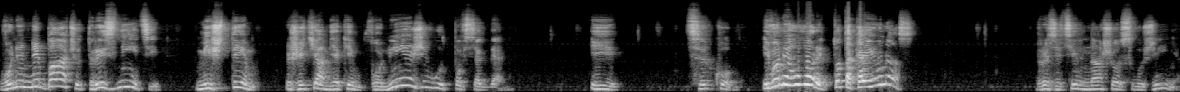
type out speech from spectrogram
вони не бачать різниці між тим життям, яким вони живуть повсякденно, і церковним. І вони говорять, то таке і в нас. Друзі, ціль нашого служіння,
